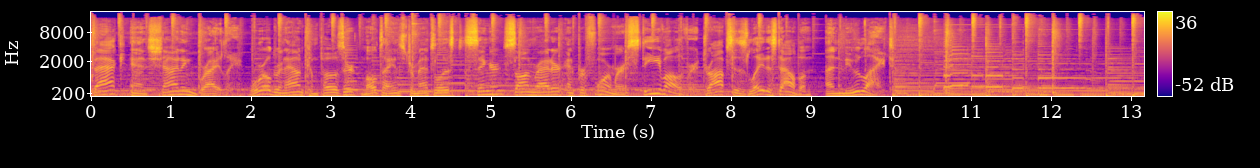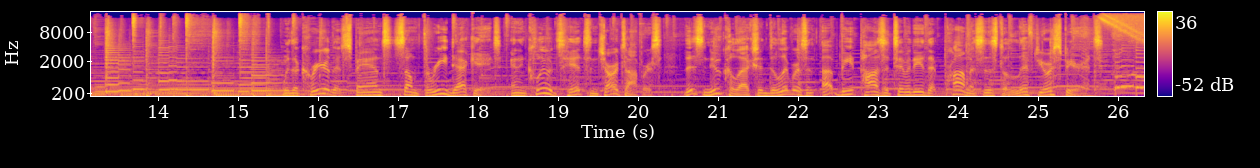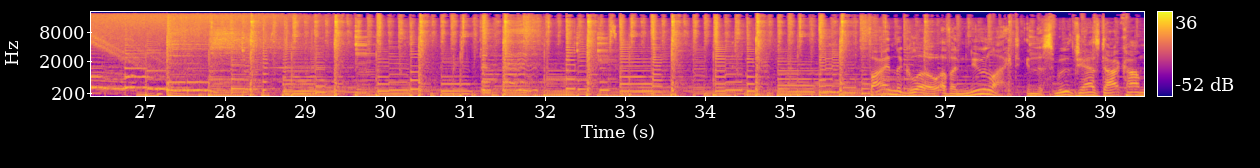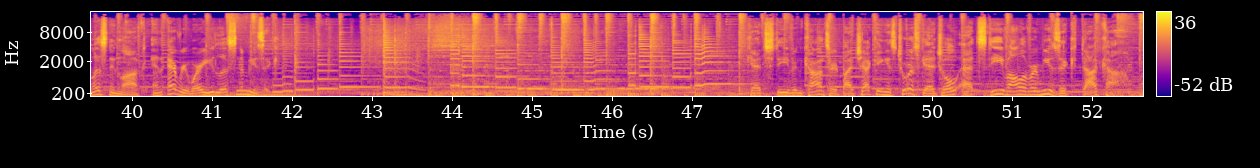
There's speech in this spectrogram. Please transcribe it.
Back and shining brightly, world renowned composer, multi instrumentalist, singer, songwriter, and performer Steve Oliver drops his latest album, A New Light. With a career that spans some three decades and includes hits and chart toppers, this new collection delivers an upbeat positivity that promises to lift your spirits. Find the glow of a new light in the smoothjazz.com listening loft and everywhere you listen to music. Catch Steve in concert by checking his tour schedule at steveolivermusic.com.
